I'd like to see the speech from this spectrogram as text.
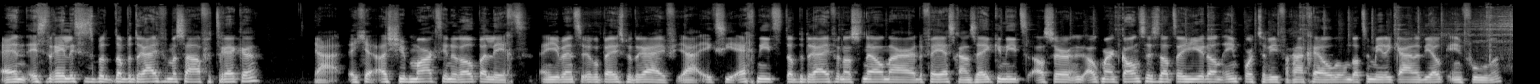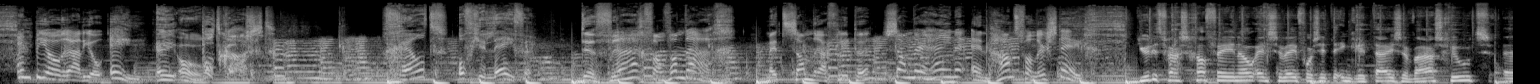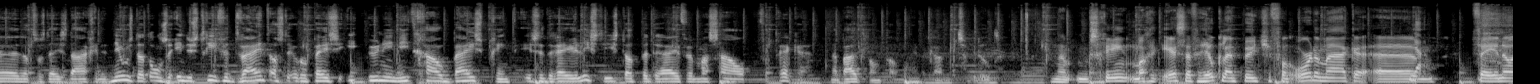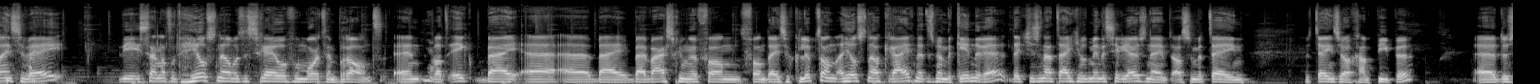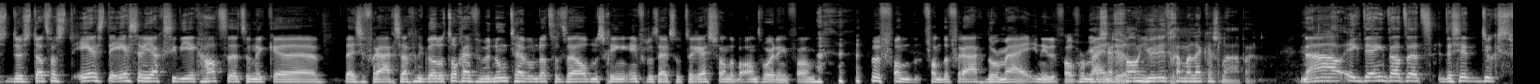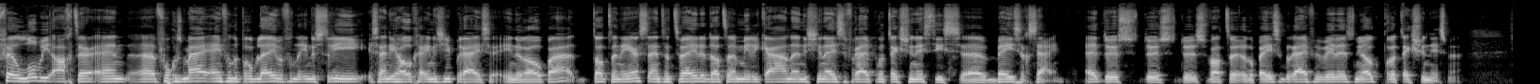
En is het realistisch dat bedrijven massaal vertrekken? Ja, weet je, als je markt in Europa ligt en je bent een Europees bedrijf, ja, ik zie echt niet dat bedrijven dan snel naar de VS gaan. Zeker niet als er ook maar een kans is dat er hier dan importtarieven gaan gelden, omdat de Amerikanen die ook invoeren. NPO Radio 1 EO. podcast. Geld of je leven? De vraag van vandaag. Met Sandra Flippen, Sander Heijnen en Hans van der Steeg. Judith vraagt zich af, VNO-NCW-voorzitter Ingrid Thijssen waarschuwt, eh, dat was deze dagen in het nieuws, dat onze industrie verdwijnt als de Europese Unie niet gauw bijspringt. Is het realistisch dat bedrijven massaal vertrekken? Naar buitenland dan, heb ik aan wat ze bedoelt. Nou, misschien mag ik eerst even een heel klein puntje van orde maken. Ehm Ja. VNO-NCW, die staan altijd heel snel met het schreeuwen van moord en brand. En Ja. wat ik bij, eh, eh, bij, bij waarschuwingen van, van deze club dan heel snel krijg, net als met mijn kinderen, dat je ze na een tijdje wat minder serieus neemt als ze meteen, meteen zo gaan piepen. Eh, dus, dus dat was het eerst, de eerste reactie die ik had toen ik eh, deze vraag zag. En ik wilde het toch even benoemd hebben, omdat het wel misschien invloed heeft op de rest van de beantwoording van, van, van de vraag door mij. In ieder geval voor Jij mijn zegt deel. gewoon, Judith, ga maar lekker slapen. Nou, ik denk dat het. Er zit natuurlijk veel lobby achter. En eh, volgens mij, een van de problemen van de industrie zijn die hoge energieprijzen in Europa. Dat ten eerste. En ten tweede dat de Amerikanen en de Chinezen vrij protectionistisch eh, bezig zijn. Dus, dus, dus wat de Europese bedrijven willen, is nu ook protectionisme.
